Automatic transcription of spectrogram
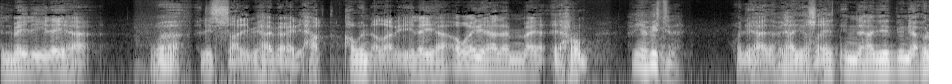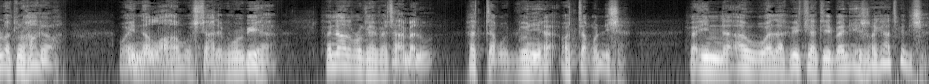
بالميل إليها والاتصال بها بغير حق أو النظر إليها أو غير هذا مما يحرم. فهي فتنة. ولهذا في الحديث الصحيح إن هذه الدنيا حلوة خاطرة وإن الله مستخلفهم فيها. فننظر كيف تعملون. فاتقوا الدنيا واتقوا النساء. فإن أول فتنة بني إسرائيل كانت في النساء.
